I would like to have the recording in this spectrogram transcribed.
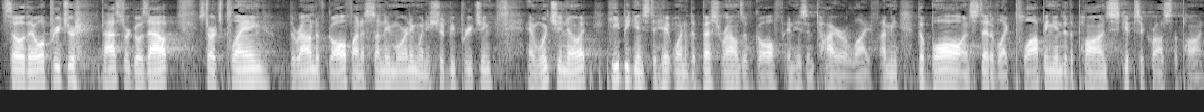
So the old preacher, pastor, goes out, starts playing the round of golf on a Sunday morning when he should be preaching. And wouldn't you know it, he begins to hit one of the best rounds of golf in his entire life. I mean, the ball, instead of like plopping into the pond, skips across the pond.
